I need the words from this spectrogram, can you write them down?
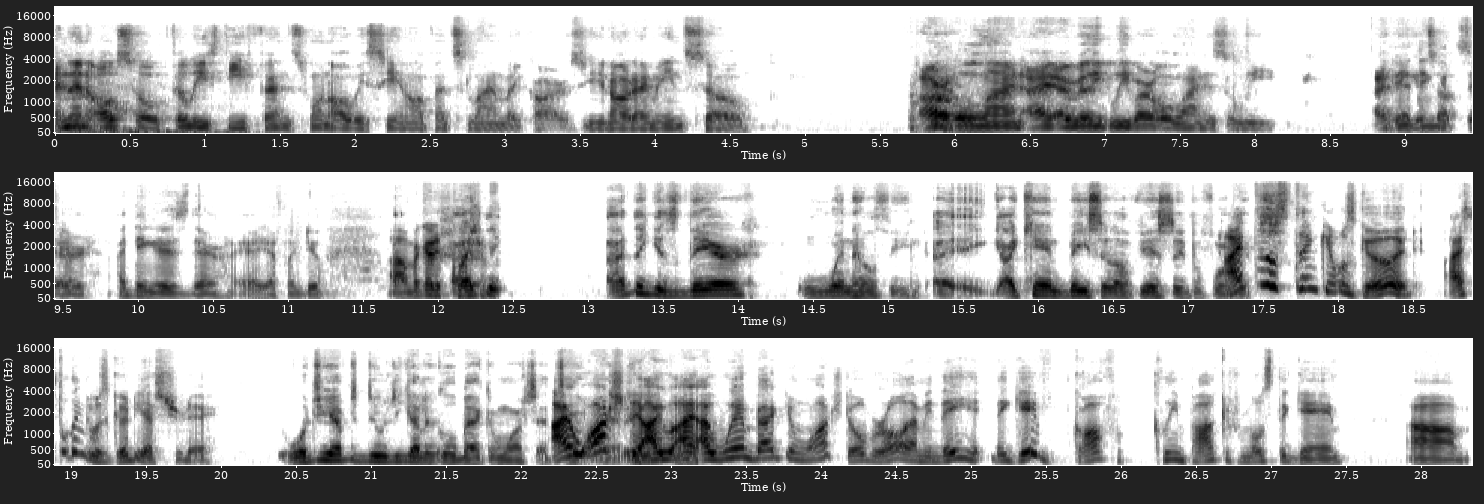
And then also Philly's defense won't always see an offensive line like ours. You know what I mean? So our O line, I, I, really believe our O line is elite. I think, yeah, I think it's, up there. there. I think it is there. I definitely do. Um, I got a question. I think, I think it's there when healthy. I, I can't base it off yesterday's performance. I just think it was good. I still think it was good yesterday. What you have to do is you got to go back and watch that. I watched man. it. I, I went back and watched overall. I mean, they they gave Goff a clean pocket for most of the game. Um,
